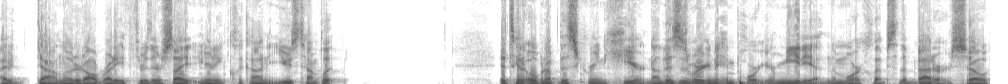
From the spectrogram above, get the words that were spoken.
I've downloaded already through their site. You're going to click on use template. It's going to open up this screen here. Now, this is where you're going to import your media, and the more clips, the better. So,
